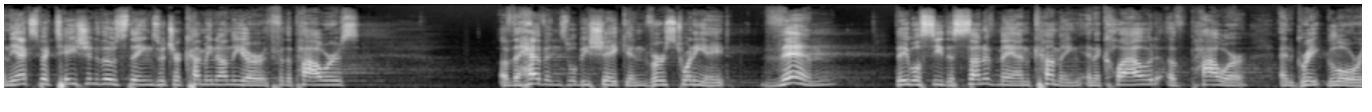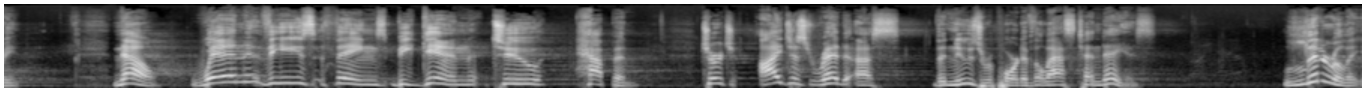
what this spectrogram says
and the expectation of those things which are coming on the earth, for the powers of the heavens will be shaken. Verse 28 Then they will see the Son of Man coming in a cloud of power and great glory. Now, when these things begin to happen, church, I just read us the news report of the last 10 days. Literally.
